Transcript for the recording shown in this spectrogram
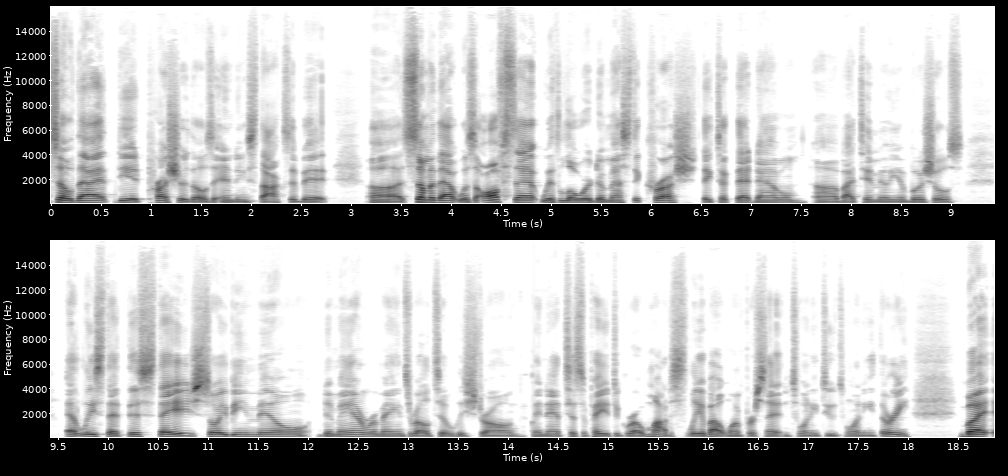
So that did pressure those ending stocks a bit. Uh, some of that was offset with lower domestic crush. They took that down uh, by 10 million bushels at least at this stage, soybean meal demand remains relatively strong and anticipated to grow modestly about 1% in 22 23. But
